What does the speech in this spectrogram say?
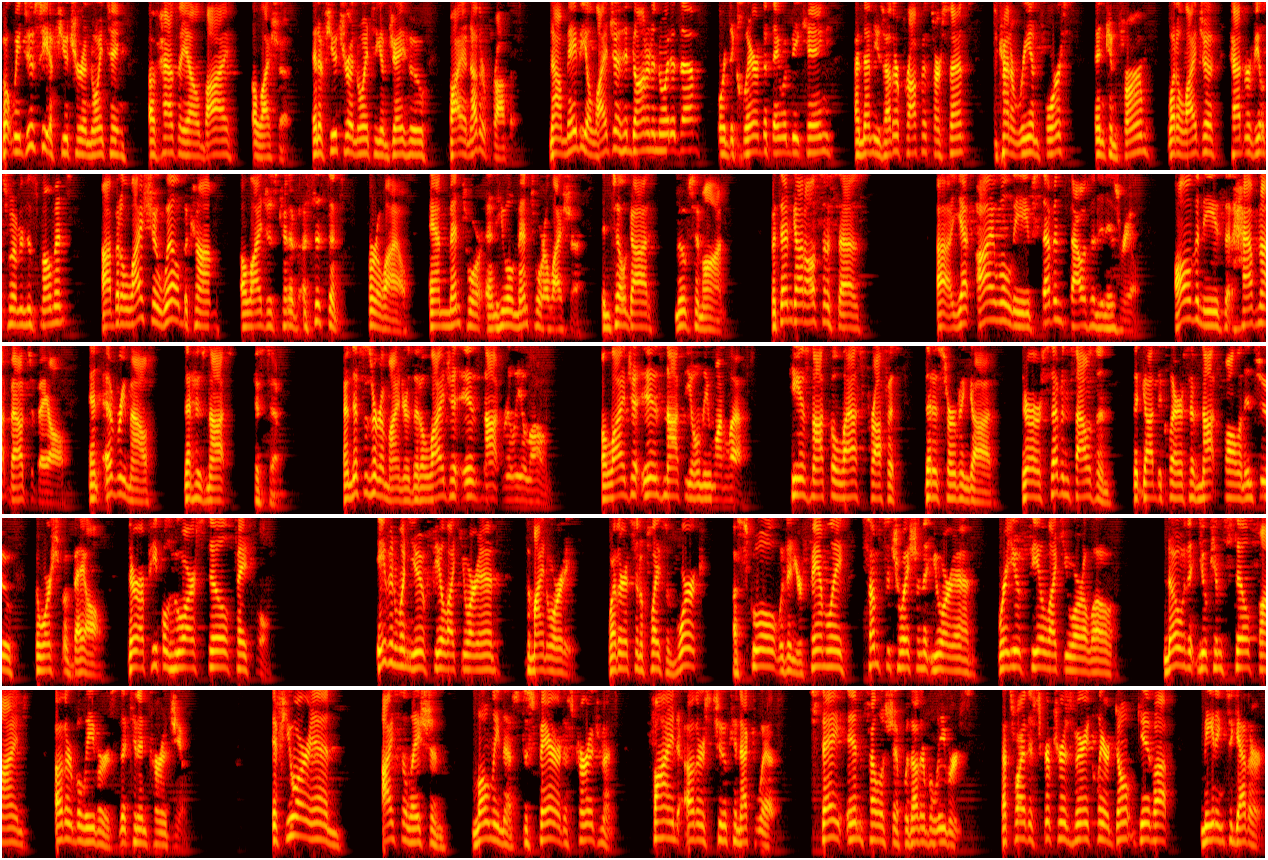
But we do see a future anointing of Hazael by Elisha and a future anointing of Jehu by another prophet. Now, maybe Elijah had gone and anointed them or declared that they would be king, and then these other prophets are sent to kind of reinforce and confirm what Elijah had revealed to him in this moment. Uh, but Elisha will become Elijah's kind of assistant for a while and mentor, and he will mentor Elisha until God moves him on. But then God also says, uh, Yet I will leave 7,000 in Israel, all the knees that have not bowed to Baal, and every mouth that has not kissed him. And this is a reminder that Elijah is not really alone. Elijah is not the only one left. He is not the last prophet that is serving God. There are 7,000 that God declares have not fallen into the worship of Baal. There are people who are still faithful. Even when you feel like you are in the minority, whether it's in a place of work, a school, within your family, some situation that you are in where you feel like you are alone, know that you can still find other believers that can encourage you. If you are in isolation, loneliness, despair, discouragement, find others to connect with. Stay in fellowship with other believers. That's why the scripture is very clear. Don't give up meeting together.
